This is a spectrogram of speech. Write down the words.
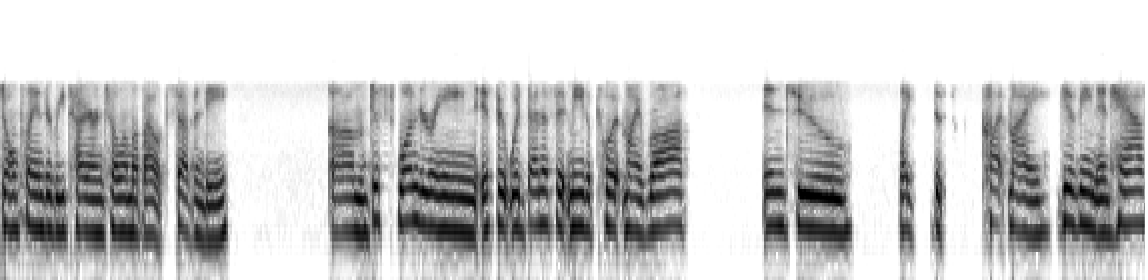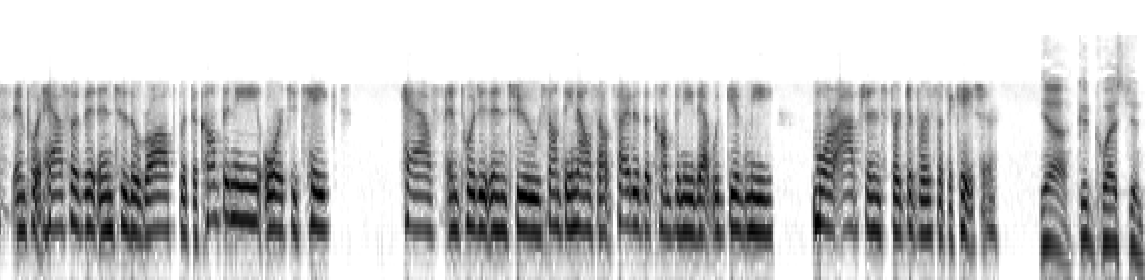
don't plan to retire until I'm about 70. Um, just wondering if it would benefit me to put my Roth into, like, the, cut my giving in half and put half of it into the Roth with the company, or to take half and put it into something else outside of the company that would give me more options for diversification. Yeah, good question.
